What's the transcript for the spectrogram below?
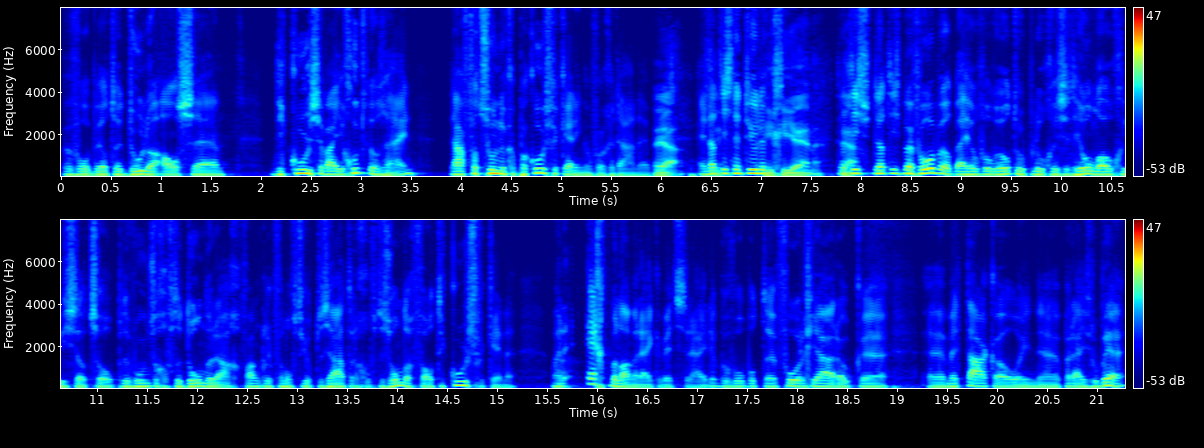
bijvoorbeeld de doelen als eh, die koersen waar je goed wil zijn... daar fatsoenlijke parcoursverkenningen voor gedaan hebben. ja, En dat is natuurlijk... hygiëne. Dat, ja. is, dat is bijvoorbeeld bij heel veel World Tour ploegen is het heel logisch dat ze op de woensdag of de donderdag, afhankelijk van of die op de zaterdag of de zondag valt, die koers verkennen. Maar de echt belangrijke wedstrijden, bijvoorbeeld eh, vorig jaar ook eh, eh, met Taco in eh, Parijs-Roubaix,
